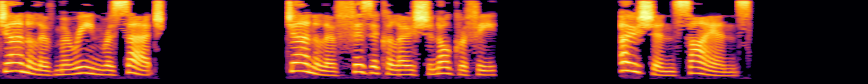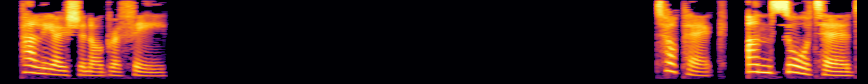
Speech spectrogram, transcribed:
Journal of Marine Research. Journal of Physical Oceanography Ocean Science Paleoceanography. Topic Unsorted.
